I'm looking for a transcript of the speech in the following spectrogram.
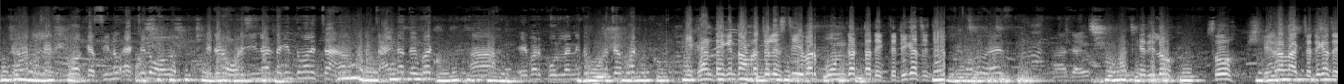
বনগার ক্যাসিনো অ্যাকচুয়ালি এটার অরিজিনালটা কিন্তু মানে চাইনাতে বাট এবার কল্যাণীতে করেছে বাট এখানটায় কিন্তু আমরা চলে এসেছি এবার বনগাটটা দেখতে ঠিক আছে? যাই হোক, চলো guys, যাই হোক আটকে দিল। সো সেরা লাগছে ঠিক আছে?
